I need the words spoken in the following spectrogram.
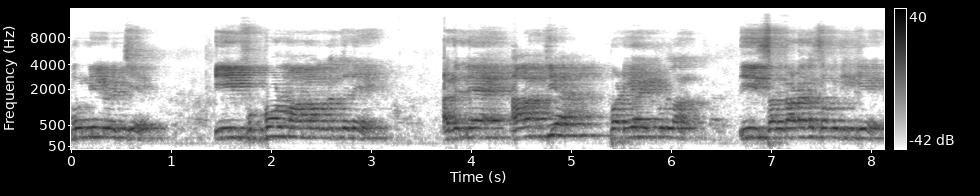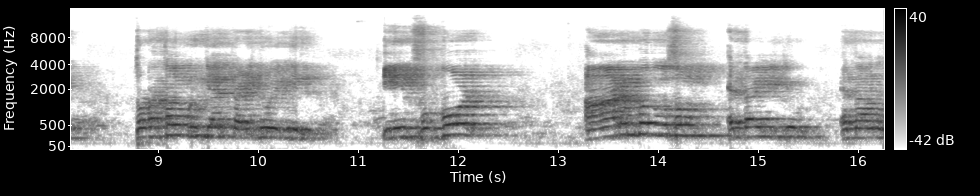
മുന്നിൽ വെച്ച് ഈ ഫുട്ബോൾ മാമാങ്കത്തിന് അതിന്റെ ആദ്യ പടിയായിട്ടുള്ള ഈ സംഘാടക സമിതിക്ക് തുടക്കം കുറിക്കാൻ കഴിഞ്ഞുവെങ്കിൽ ഇനി ഫുട്ബോൾ ആരംഭ ദിവസം എന്തായിരിക്കും എന്നാണ്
